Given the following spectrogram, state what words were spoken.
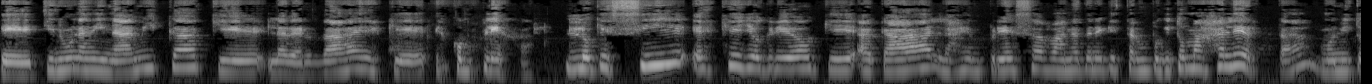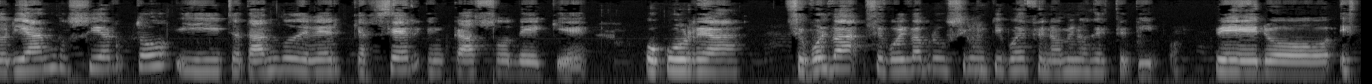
Eh, tiene una dinámica que la verdad es que es compleja. Lo que sí es que yo creo que acá las empresas van a tener que estar un poquito más alertas, monitoreando, ¿cierto? Y tratando de ver qué hacer en caso de que ocurra, se vuelva, se vuelva a producir un tipo de fenómenos de este tipo. Pero es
